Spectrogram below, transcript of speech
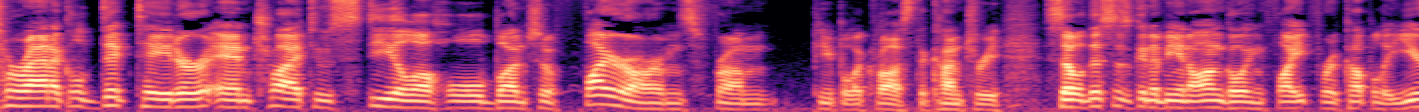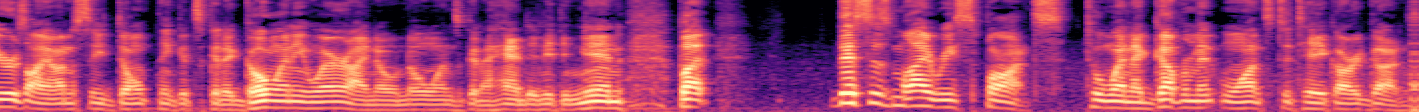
tyrannical dictator and try to steal a whole bunch of firearms from people across the country. So this is going to be an ongoing fight for a couple of years. I honestly don't think it's going to go anywhere. I know no one's going to hand anything in, but this is my response to when a government wants to take our guns.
